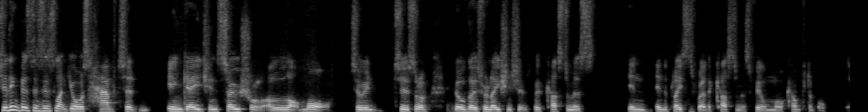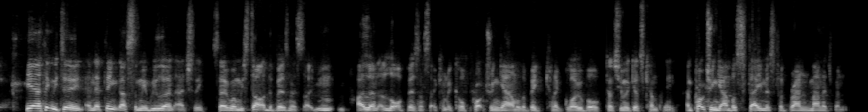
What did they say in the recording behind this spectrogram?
Do you think businesses like yours have to engage in social a lot more to, to sort of build those relationships with customers in in the places where the customers feel more comfortable yeah i think we do and i think that's something we learned actually. So when we started the business like i learned a lot of business at a company called procter & gamble a big kind of global consumer goods company. And procter & gamble's famous for brand management.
